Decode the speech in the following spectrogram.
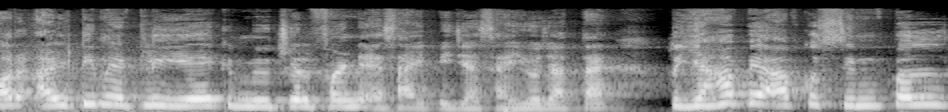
और अल्टीमेटली ये एक म्यूचुअल फंड एसआईपी जैसा ही हो जाता है। तो यहाँ पे आपको सिंपल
